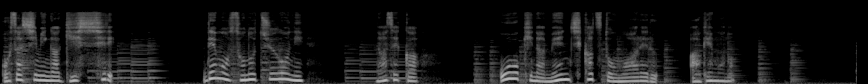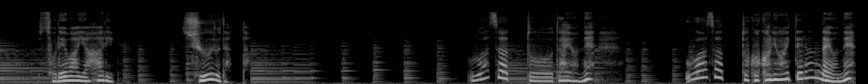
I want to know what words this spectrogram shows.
お刺身がぎっしり。でもその中央になぜか大きなメンチカツと思われる揚げ物。それはやはりシュールだった。わざとだよね。わざとここに置いてるんだよね。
